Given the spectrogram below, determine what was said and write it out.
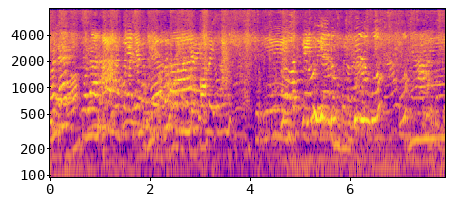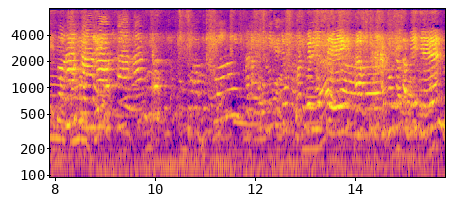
Wala, wala na. What will you say? Ah, Anong sasabihin?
